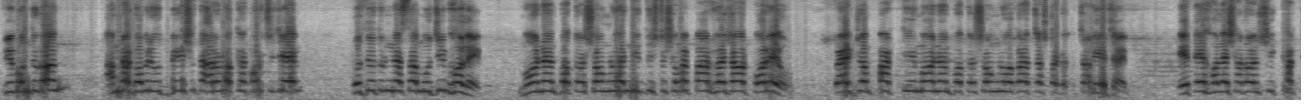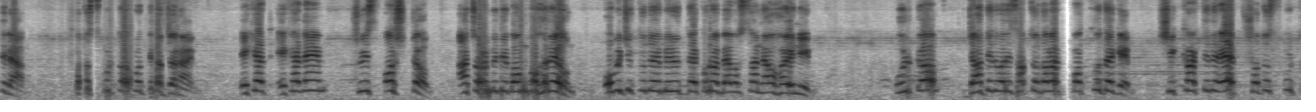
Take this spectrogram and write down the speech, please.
প্রিয় বন্ধুগণ, আমরা গভীর উদ্বেগের সাথে আরও লক্ষ্য করছি যে ফজলতুন্নেসা মুজিব হলে মনোনয়নপত্র সংগ্রহের নির্দিষ্ট সময় পার হয়ে যাওয়ার পরেও কয়েকজন প্রার্থী মনোনয়নপত্র সংগ্রহ করার চেষ্টা চালিয়ে যায়। এতে হলে সাধারণ শিক্ষার্থীরা প্রতিবাদ জানায়। এখানে সুস্পষ্ট আচরণবিধি ভঙ্গ হলেও অভিযুক্তদের বিরুদ্ধে কোনো ব্যবস্থা নেওয়া হয়নি। উল্টো, জাতীয়তাবাদী ছাত্র দলের পক্ষ থেকে শিক্ষার্থীদের এই স্বতঃস্ফূর্ত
